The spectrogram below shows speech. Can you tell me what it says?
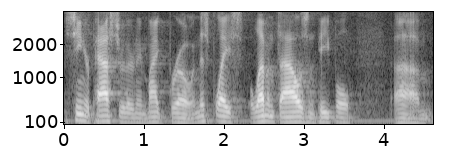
senior pastor there named Mike Breaux. And this place, 11,000 people. Um,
